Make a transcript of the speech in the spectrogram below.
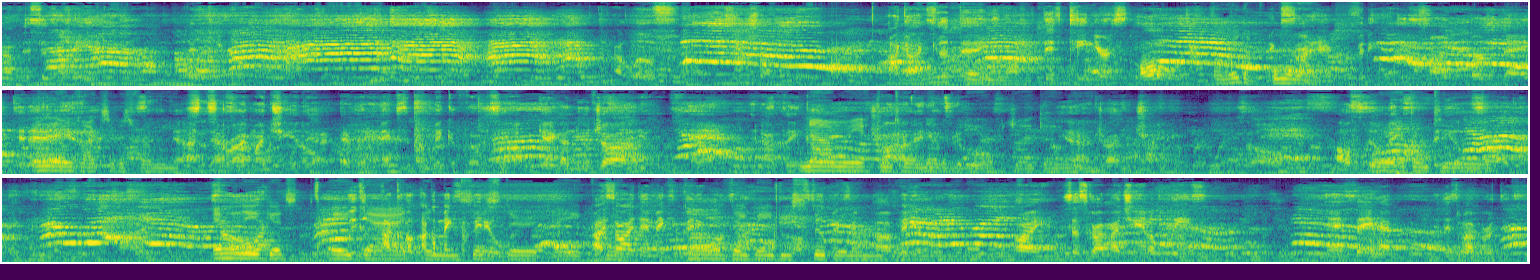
and I'm this is Jay. I love. I got a good day. 15 years old. Oh, we got four Excited likes. video. This is my birthday One of today. those likes it was from me. Subscribe my channel. and Make, uh, make a thumbs up. I'm getting a new job, and I think Now I'm reacting to another video of Jay Gaynor. Yeah, driver training. So I'll still make some reacting to videos. So I can make videos. Emily gets a I dad I and make some videos. sister a I saw I did make some calls a baby stupid Uh, video. All right, subscribe my channel, please, and say happy. This is my birthday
